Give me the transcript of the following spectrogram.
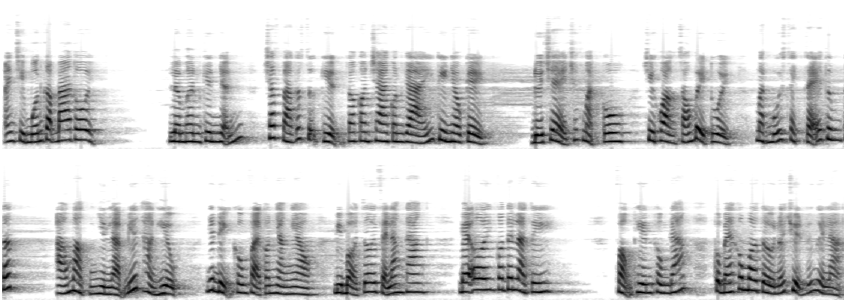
Anh chỉ muốn gặp ba thôi. Lâm hân kiên nhẫn, chắp vá các sự kiện do con trai, con gái thi nhau kể đứa trẻ trước mặt cô, chỉ khoảng sáu bảy tuổi, mặt mũi sạch sẽ tươm tất áo mặc nhìn là biết hàng hiệu, nhất định không phải con nhà nghèo, bị bỏ rơi phải lang thang. Bé ơi, con tên là gì? Vọng thiên không đáp, cậu bé không bao giờ nói chuyện với người lạ.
